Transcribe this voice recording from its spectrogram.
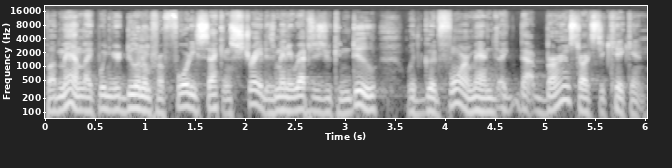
But man, like when you're doing them for 40 seconds straight, as many reps as you can do with good form, man, that burn starts to kick in.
